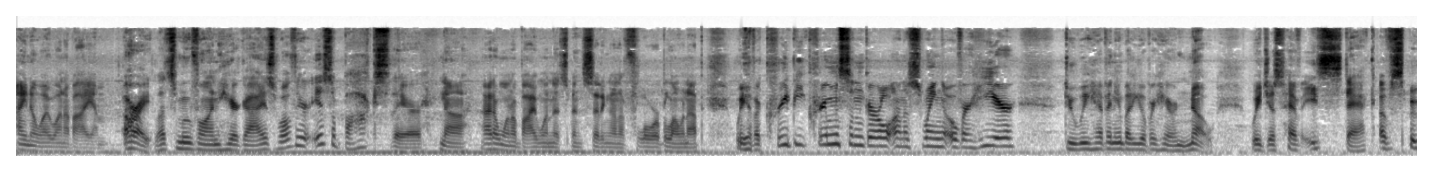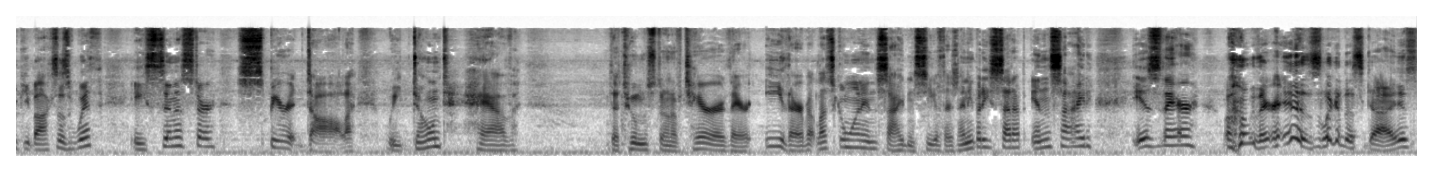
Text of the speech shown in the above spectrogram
I know I want to buy him. All right, let's move on here, guys. Well, there is a box there. Nah, I don't want to buy one that's been sitting on a floor blown up. We have a creepy crimson girl on a swing over here. Do we have anybody over here? No. We just have a stack of spooky boxes with a sinister spirit doll. We don't have the Tombstone of Terror there either, but let's go on inside and see if there's anybody set up inside. Is there? Oh, there is. Look at this, guys.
